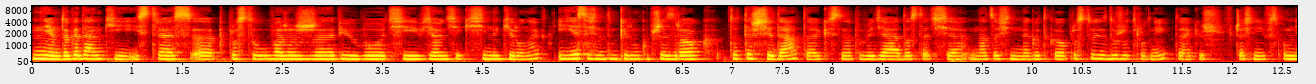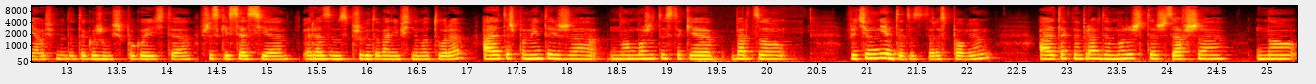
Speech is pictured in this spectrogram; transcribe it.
nie wiem, dogadanki i stres e, po prostu uważasz, że lepiej by było ci wziąć jakiś inny kierunek? I jesteś na tym kierunku przez rok, to też się da, tak jak Justyna powiedziała, dostać się na coś innego, tylko po prostu jest dużo trudniej, tak jak już wcześniej wspomniałyśmy, do tego, że musisz pogodzić te wszystkie sesje razem z przygotowaniem się na maturę, ale też pamiętaj, że no może to jest takie bardzo wyciągnięte to, co teraz powiem, ale tak naprawdę możesz też zawsze, no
